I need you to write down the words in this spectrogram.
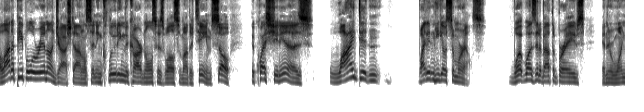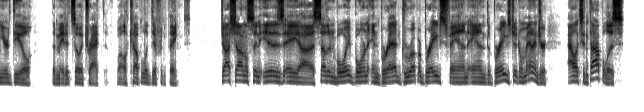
A lot of people were in on Josh Donaldson, including the Cardinals as well as some other teams. So the question is, why didn't why didn't he go somewhere else? What was it about the Braves and their one year deal that made it so attractive? Well, a couple of different things. Josh Donaldson is a uh, Southern boy, born and bred, grew up a Braves fan, and the Braves general manager, Alex Anthopoulos,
